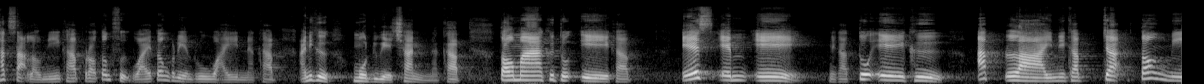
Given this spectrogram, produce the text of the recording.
ทักษะเหล่านี้ครับเราต้องฝึกไว้ต้องเรียนรู้ไว้นะครับ อันนี้คือ motivation นะครับ ต่อมาคือตัว A ครับ SMA นะครับตัว A คือ upline นี่ครับจะต้องมี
